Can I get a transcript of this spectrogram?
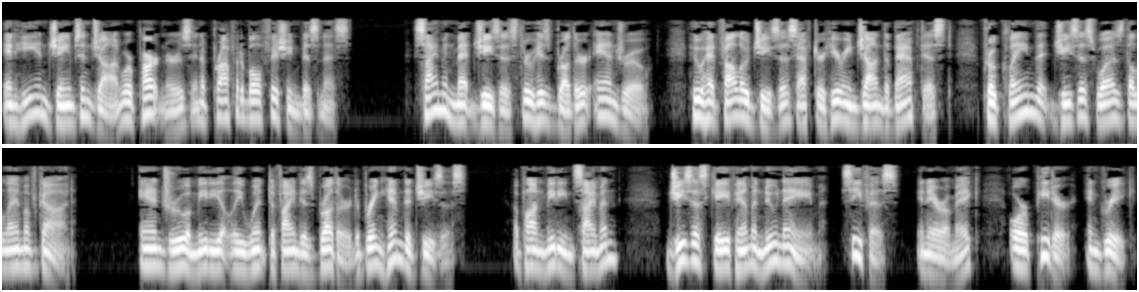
and he and James and John were partners in a profitable fishing business. Simon met Jesus through his brother Andrew, who had followed Jesus after hearing John the Baptist proclaim that Jesus was the Lamb of God. Andrew immediately went to find his brother to bring him to Jesus. Upon meeting Simon, Jesus gave him a new name, Cephas in Aramaic, or Peter in Greek,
